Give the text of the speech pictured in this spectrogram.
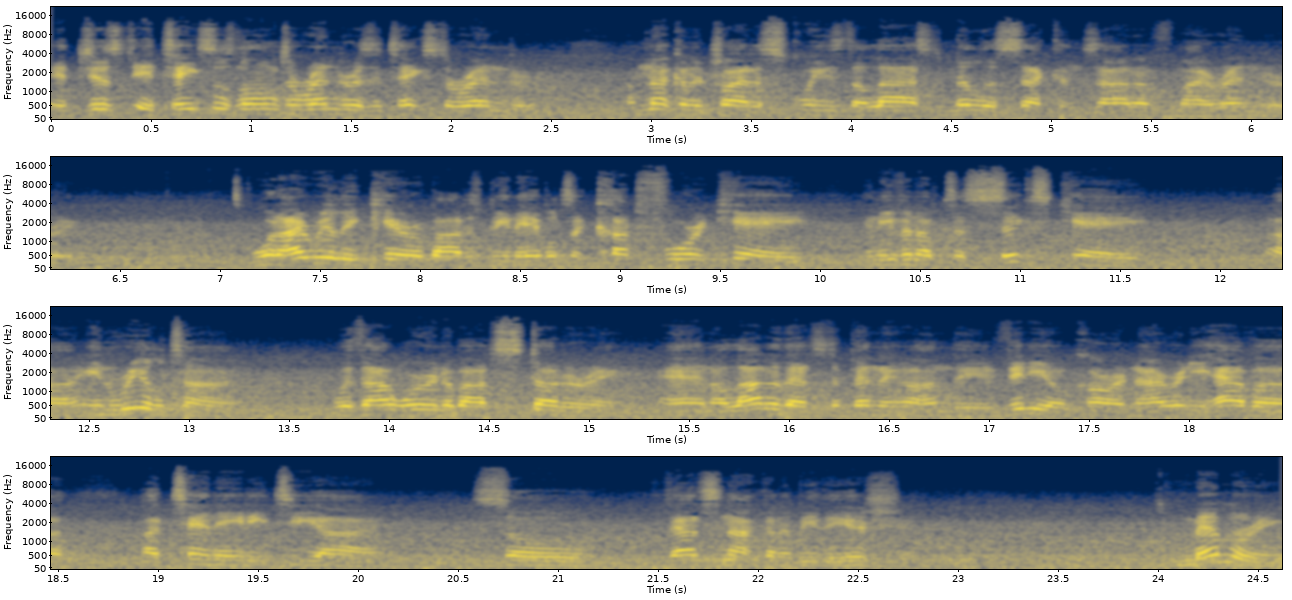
it just it takes as long to render as it takes to render. I'm not going to try to squeeze the last milliseconds out of my rendering. What I really care about is being able to cut 4K and even up to 6K uh, in real time without worrying about stuttering. And a lot of that's depending on the video card. And I already have a, a 1080 Ti, so that's not going to be the issue. Memory,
